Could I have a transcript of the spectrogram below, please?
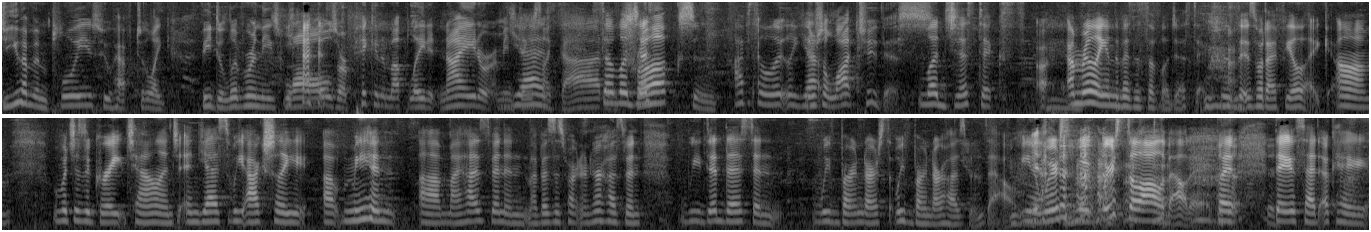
do you have employees who have to like be delivering these walls or picking them up late at night, or I mean Yes. things like that? So and logis- trucks and Absolutely, yeah. there's a lot to this. logistics. Uh, I'm really in the business of logistics, is, is what I feel like, um, which is a great challenge. And yes, we actually, uh, me and uh, my husband and my business partner and her husband, we did this and. We've burned our we've burned our husbands out. You know, we're, we're still all about it. But they said, okay,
